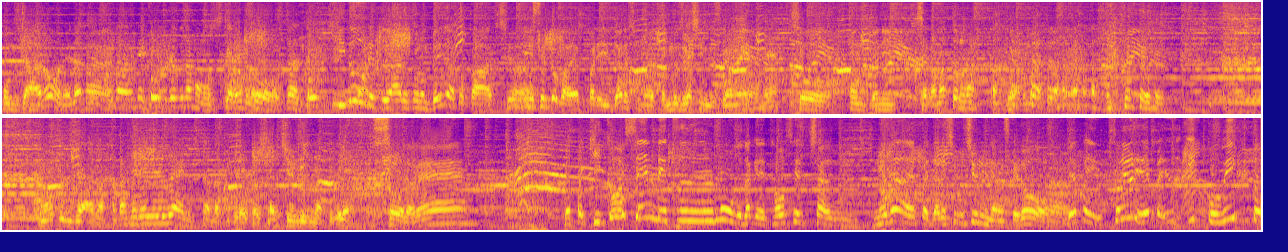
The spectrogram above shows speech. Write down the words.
本当に。だろうね。だってこんなね強力なもん押し付けられるわけ機動力あるこのベガとかチュンリー戦とかはやっぱり誰しもやっぱ難しいんですよね。そう本当に。草が待っとるな もうすぐじゃああの博士レベルぐらいの草になってくれそしたらチュンリーになってくれ。そうだね。やっぱり気候戦列モードだけで倒せちゃうのがやっぱりダルシムチューニングなんですけど、やっぱりそれよりやっぱり一個上行くと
